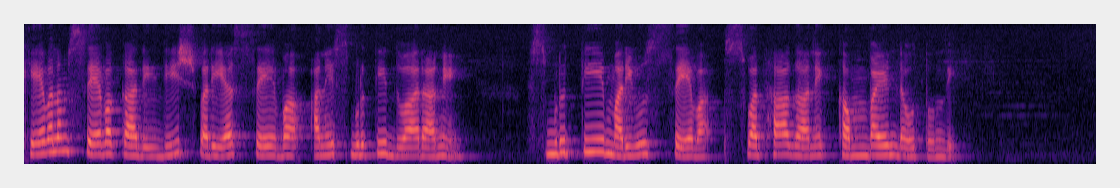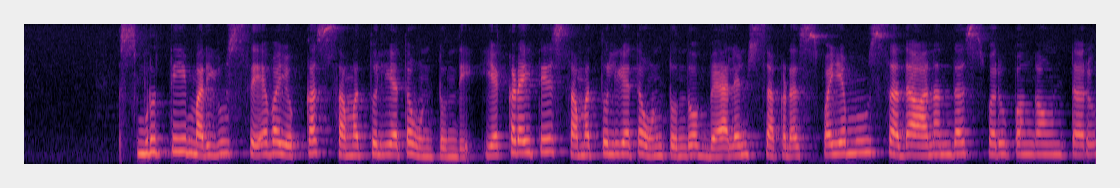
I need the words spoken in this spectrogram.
కేవలం సేవ కాదు ఇది ఈశ్వరీయ సేవ అనే స్మృతి ద్వారానే స్మృతి మరియు సేవ స్వతహాగానే కంబైన్డ్ అవుతుంది. స్మృతి మరియు సేవ యొక్క సమతుల్యత ఉంటుంది. ఎక్కడైతే సమతుల్యత ఉంటుందో బ్యాలెన్స్ అక్కడ స్వయము సదా ఆనంద స్వరూపంగా ఉంటారు.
